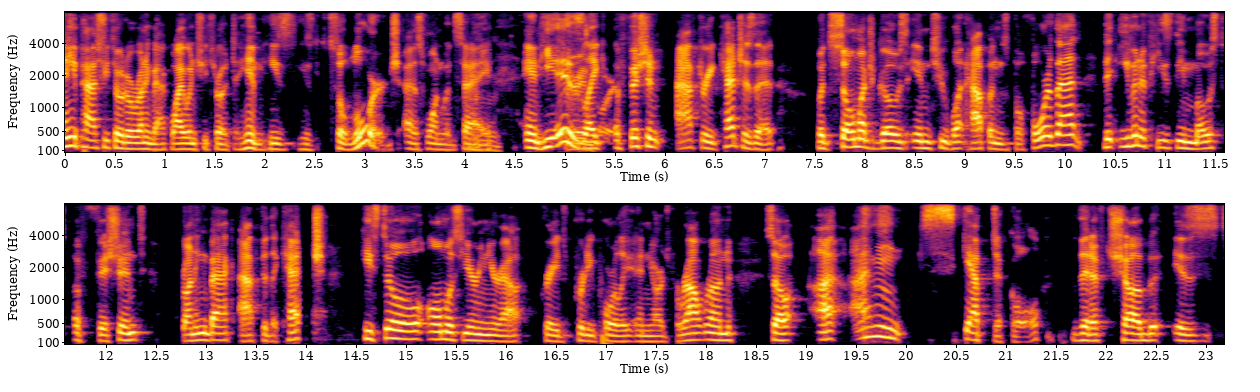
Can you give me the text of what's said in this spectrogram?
any pass you throw to a running back, why wouldn't you throw it to him? He's he's so large, as one would say, mm-hmm. and he is Very like large. efficient after he catches it. But so much goes into what happens before that that even if he's the most efficient running back after the catch, he still almost year in year out grades pretty poorly in yards per route run. So I, I'm skeptical that if Chubb is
